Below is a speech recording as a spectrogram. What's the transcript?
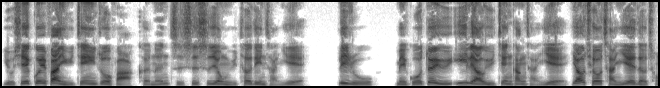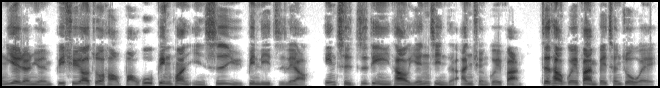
有些规范与建议做法可能只是适用于特定产业，例如。美国对于医疗与健康产业要求，产业的从业人员必须要做好保护病患隐私与病例资料，因此制定一套严谨的安全规范。这套规范被称作为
